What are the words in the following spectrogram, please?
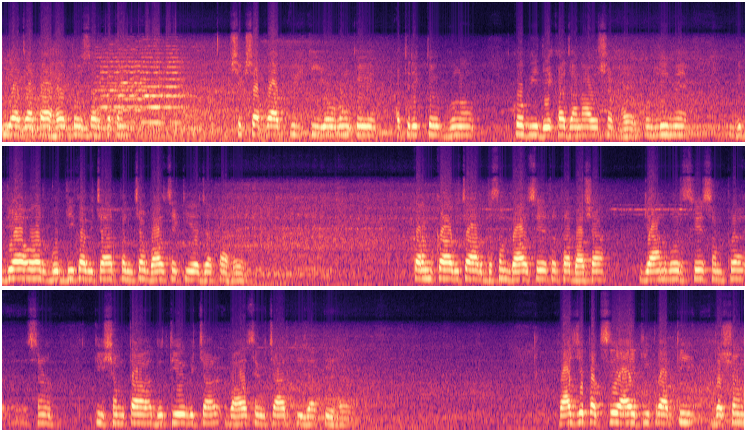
किया जाता है तो सर्वप्रथम शिक्षा प्राप्ति की योगों के अतिरिक्त गुणों को भी देखा जाना आवश्यक है। कुंडली में विद्या और बुद्धि का विचार पंचम भाव से किया जाता है। कर्म का विचार दसम भाव से तथा भाषा, ज्ञान और से संप्रेषण की क्षमता द्वितीय विचार, भाव से विचार की जाती है। राज्य पक्ष से आय की प्राप्ति, दशम,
